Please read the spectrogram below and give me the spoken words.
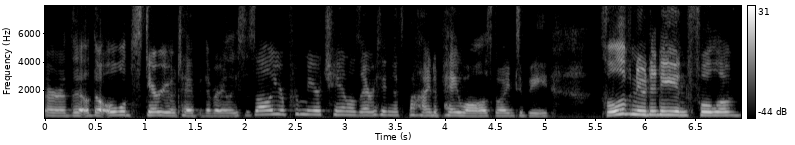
or the the old stereotype at the very least is all your premiere channels everything that's behind a paywall is going to be full of nudity and full of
